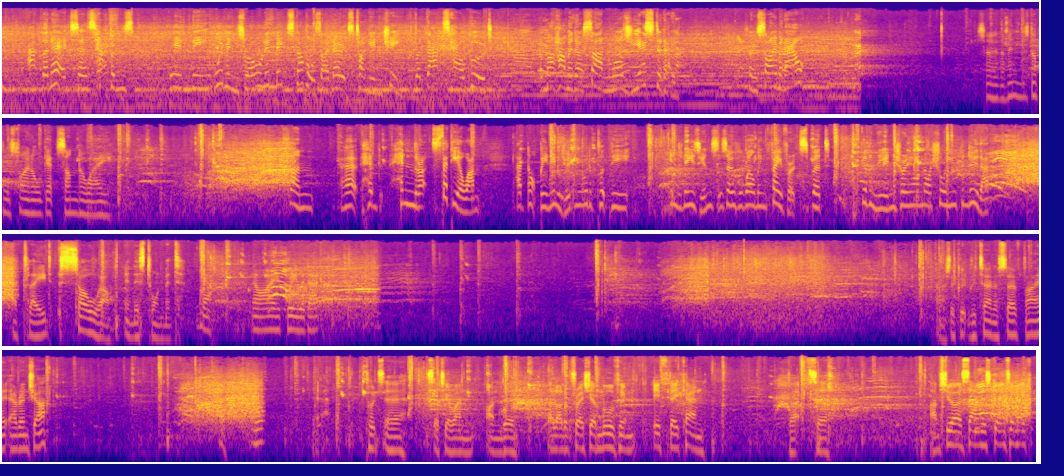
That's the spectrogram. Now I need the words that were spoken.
at the net, as happens in the women's role in mixed doubles. I know it's tongue-in-cheek, but that's how good Mohammad Ahsan was yesterday. So Simon out. So the men's doubles final gets underway. Son, uh, Hendra Setiawan had not been injured, you would have put the Indonesians as overwhelming favourites, but given the injury, I'm not sure you can do that. Have played so well in this tournament. Yeah, no, I agree with that. That's a good return of serve by Aaron Chia. Oh. Yeah, puts uh, Setiawan under a lot of pressure, move him if they can. But uh, I'm sure Sam is going to make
